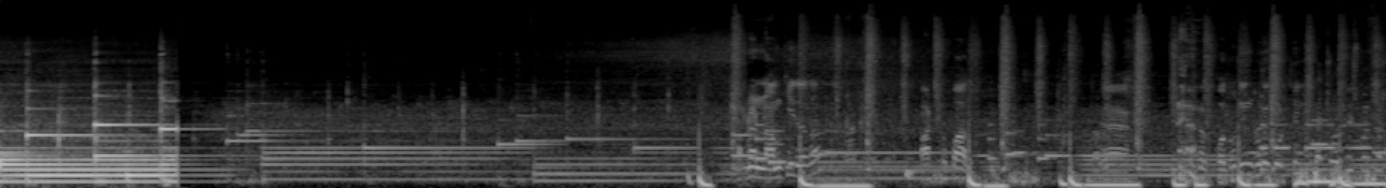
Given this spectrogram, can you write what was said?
আপনার কতদিন ধরে করছেন? চল্লিশ পঞ্চাশ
